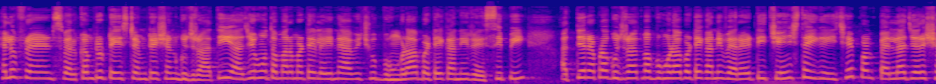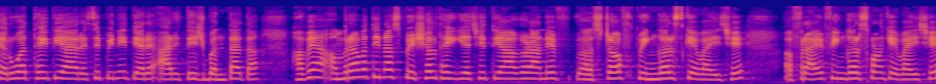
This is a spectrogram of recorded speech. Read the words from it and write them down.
Hello friends welcome to taste temptation Gujarati. આજે હું તમારા માટે લઈને આવી છું ભૂંગળા બટેકાની રેસીપી અત્યારે આપણા ગુજરાતમાં ભૂંગળા બટેકાની વેરાયટી ચેન્જ થઈ ગઈ છે, પણ પહેલાં જ્યારે શરૂઆત થઈ હતી આ રેસીપીની ત્યારે આ રીતે જ બનતા હતા. હવે આ અમરાવતીના સ્પેશિયલ થઈ ગયા છે, ત્યાં આગળ આને સ્ટફ ફિંગર્સ કહેવાય છે. ફ્રાય ફિંગર્સ પણ કહેવાય છે.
